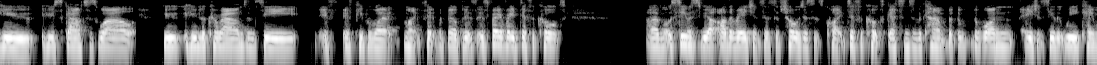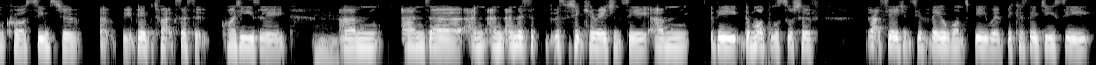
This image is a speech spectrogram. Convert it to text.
who who scout as well, who who look around and see if if people might might fit the bill. But it's it's very very difficult um, it seems to be other agencies have told us it's quite difficult to get into the camp, but the, the one agency that we came across seems to uh, be, be, able to access it quite easily. Mm. Um, and, uh, and and and this this particular agency, um, the the model sort of that's the agency that they all want to be with because they do see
